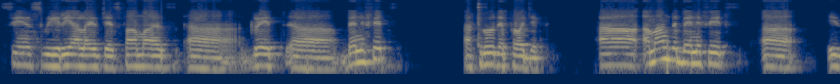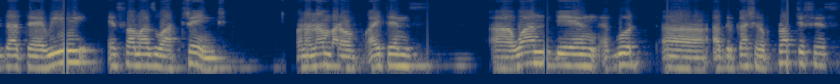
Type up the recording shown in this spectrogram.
Since we realized as farmers uh, great uh, benefits uh, through the project. Uh, among the benefits is that we as farmers were trained on a number of items uh, one being good uh, agricultural practices,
